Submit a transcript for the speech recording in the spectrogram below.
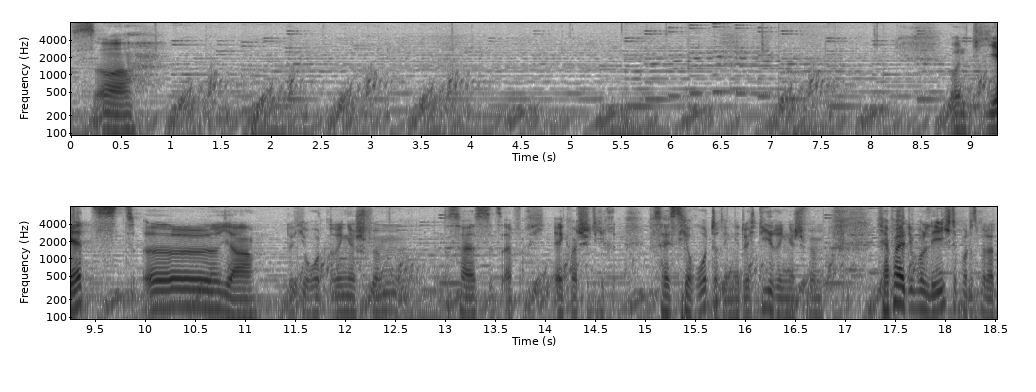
So. Und jetzt, äh, ja, durch die roten Ringe schwimmen. Das heißt jetzt einfach, ey Quatsch, die, das heißt hier rote Ringe, durch die Ringe schwimmen. Ich habe halt überlegt, ob man das mit der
